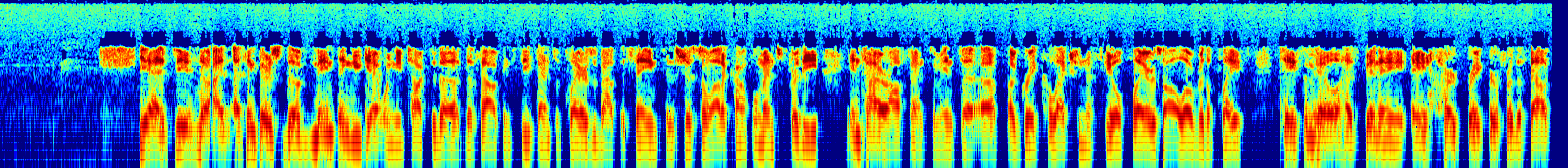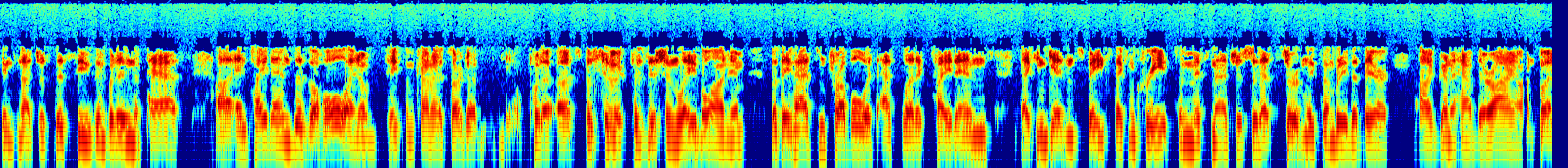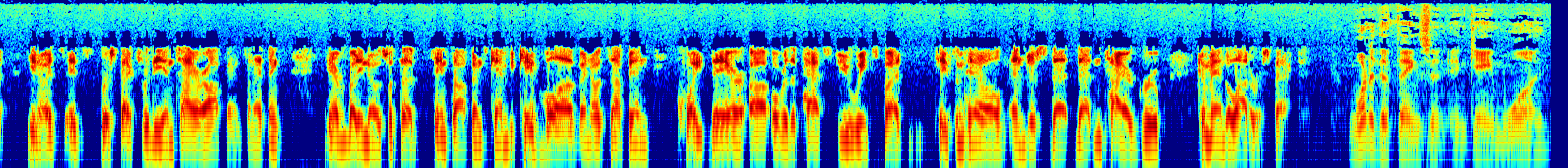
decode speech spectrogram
Yeah, it's, you know, I, I think there's the main thing you get when you talk to the the Falcons defensive players about the Saints is just a lot of compliments for the entire offense. I mean, it's a, a great collection of skill players all over the place. Taysom Hill has been a, a heartbreaker for the Falcons, not just this season, but in the past. Uh, and tight ends as a whole, I know Taysom kind of it's hard to you know put a, a specific position label on him, but they've had some trouble with athletic tight ends that can get in space, that can create some mismatches. So that's certainly somebody that they're uh, going to have their eye on. But you know, it's it's respect for the entire offense, and I think everybody knows what the Saints offense can be capable of. I know it's not been quite there uh, over the past few weeks, but Taysom Hill and just that that entire group command a lot of respect. One of the things in, in game one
